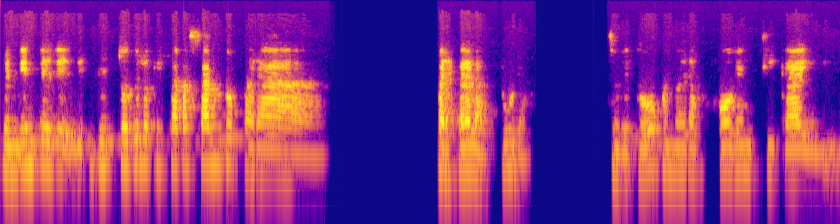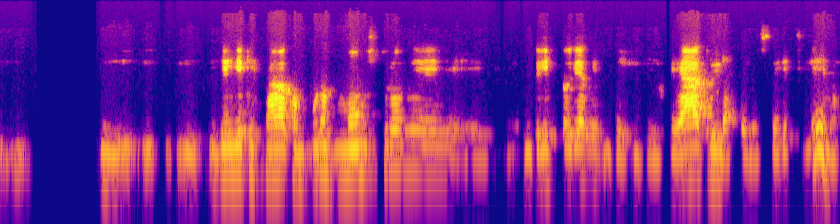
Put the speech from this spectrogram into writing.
pendiente de, de, todo lo que está pasando para, para estar a la altura, sobre todo cuando era joven, chica y, y, veía que estaba con puros monstruos de, de la historia del teatro y las teleseries chilenas.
